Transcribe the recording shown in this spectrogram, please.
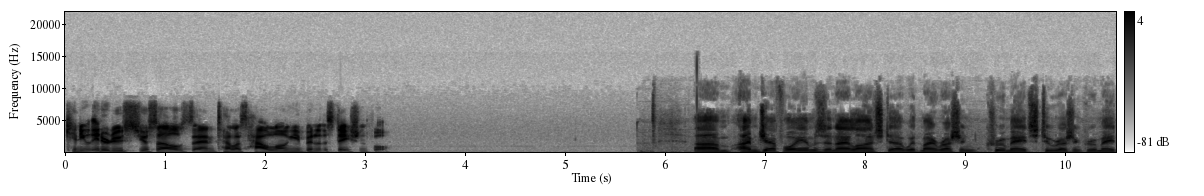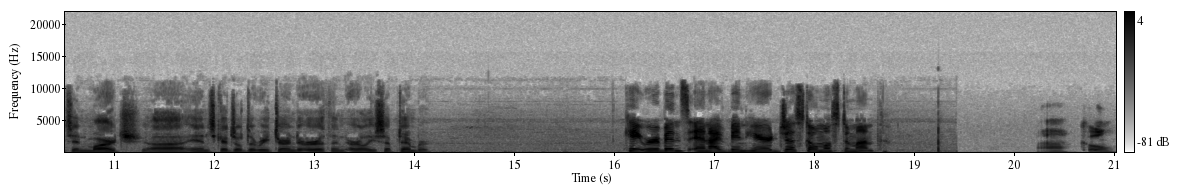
can you introduce yourselves and tell us how long you've been at the station for? Um, I'm Jeff Williams, and I launched uh, with my Russian crewmates, two Russian crewmates, in March, uh, and scheduled to return to Earth in early September. Kate Rubins, and I've been here just almost a month. Ah, cool.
